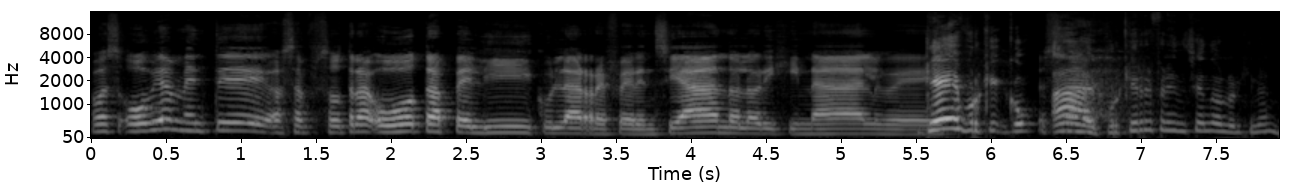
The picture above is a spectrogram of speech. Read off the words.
Pues obviamente, o sea, pues otra, otra película referenciando la original, güey. ¿Qué? ¿Por qué? O sea- ah, ¿por qué referenciando al original?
